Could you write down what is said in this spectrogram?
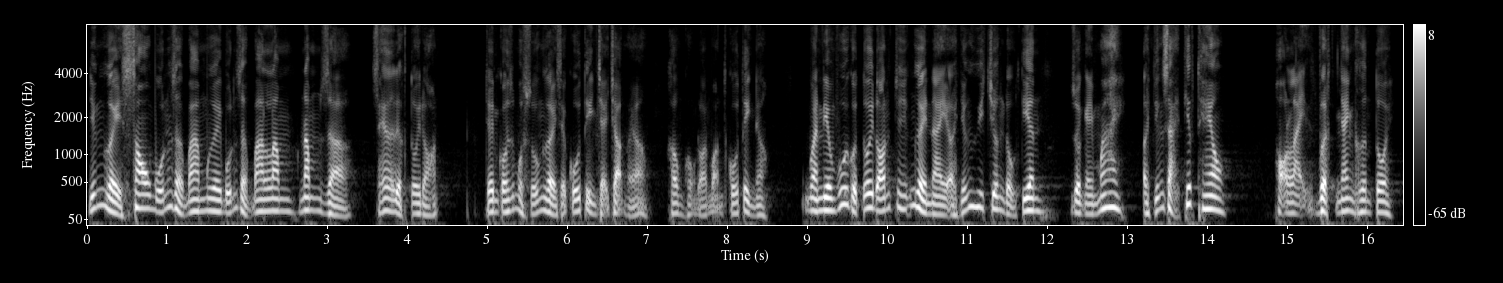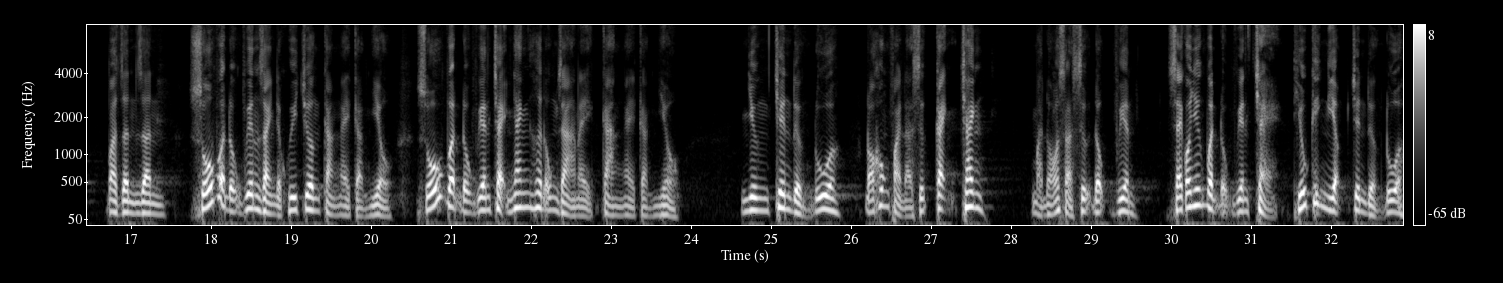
những người sau 4 giờ 30, 4 giờ 35, 5 giờ sẽ được tôi đón. Cho nên có một số người sẽ cố tình chạy chậm phải không? Không, không đón bọn cố tình đâu. Và niềm vui của tôi đón cho những người này ở những huy chương đầu tiên. Rồi ngày mai ở những giải tiếp theo họ lại vượt nhanh hơn tôi. Và dần dần số vận động viên giành được huy chương càng ngày càng nhiều số vận động viên chạy nhanh hơn ông già này càng ngày càng nhiều. Nhưng trên đường đua, đó không phải là sự cạnh tranh, mà đó là sự động viên. Sẽ có những vận động viên trẻ thiếu kinh nghiệm trên đường đua.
